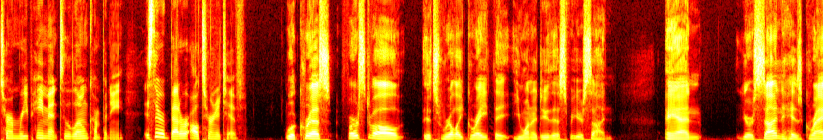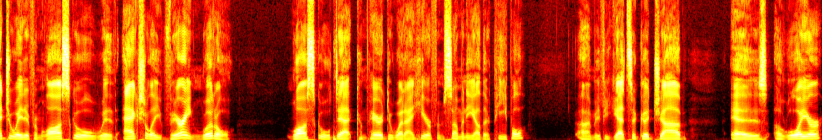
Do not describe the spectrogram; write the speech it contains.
term repayment to the loan company. Is there a better alternative? Well, Chris, first of all, it's really great that you want to do this for your son and your son has graduated from law school with actually very little law school debt compared to what I hear from so many other people. Um, if he gets a good job as a lawyer,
